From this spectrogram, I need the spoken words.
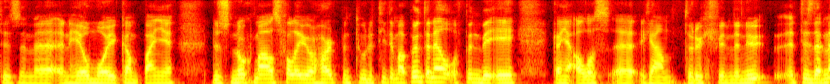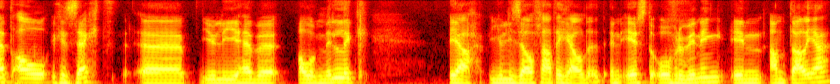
Het is een, eh, een heel mooie campagne. Dus nogmaals, followyourheart.toeretitema.nl of .be kan je alles eh, gaan terugvinden. Nu, het is daarnet al gezegd, eh, jullie hebben al onmiddellijk ja, jullie zelf laten gelden. Een eerste overwinning in Antalya.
